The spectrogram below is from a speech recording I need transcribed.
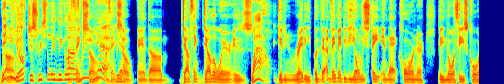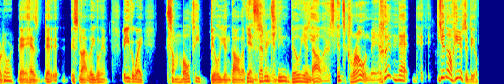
did Um, new york just recently legalize I think weed? so. yeah I think yeah. so. And um, I think Delaware is wow getting ready, but th- they may be the only state in that corner, the Northeast corridor, that has that it's not legal in. But either way, it's a multi-billion dollar yeah seventeen billion 17 dollars it's grown man Couldn't that? You know, here's the deal.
